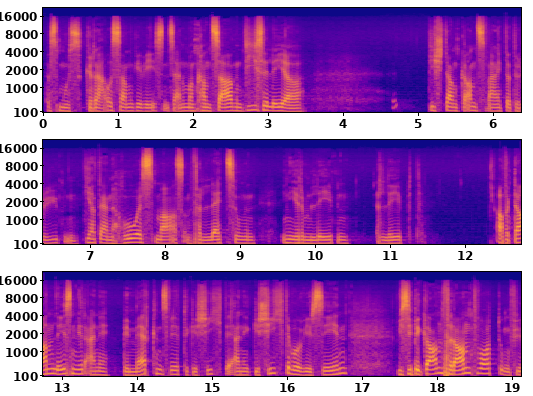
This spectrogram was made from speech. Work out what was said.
Das muss grausam gewesen sein. Und man kann sagen, diese Lea, die stand ganz weit da drüben. Die hatte ein hohes Maß an Verletzungen in ihrem Leben erlebt. Aber dann lesen wir eine bemerkenswerte Geschichte, eine Geschichte, wo wir sehen, wie sie begann, Verantwortung für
